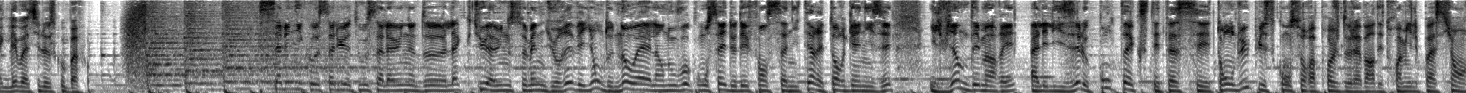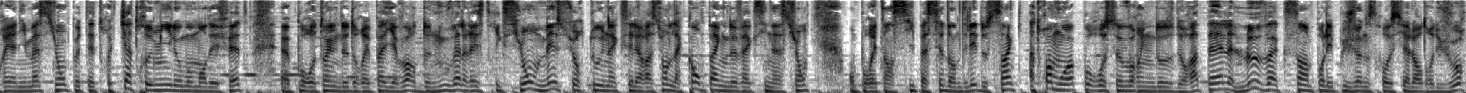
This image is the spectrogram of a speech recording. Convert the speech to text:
Voici le scoop info. Salut Nico, salut à tous. À la une de l'actu, à une semaine du réveillon de Noël, un nouveau conseil de défense sanitaire est organisé. Il vient de démarrer à l'Elysée. Le contexte est assez tendu puisqu'on se rapproche de la barre des 3000 patients en réanimation, peut-être 4000 au moment des fêtes. Euh, pour autant, il ne devrait pas y avoir de nouvelles restrictions, mais surtout une accélération de la campagne de vaccination. On pourrait ainsi passer d'un délai de 5 à 3 mois pour recevoir une dose de rappel. Le vaccin pour les plus jeunes sera aussi à l'ordre du jour.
